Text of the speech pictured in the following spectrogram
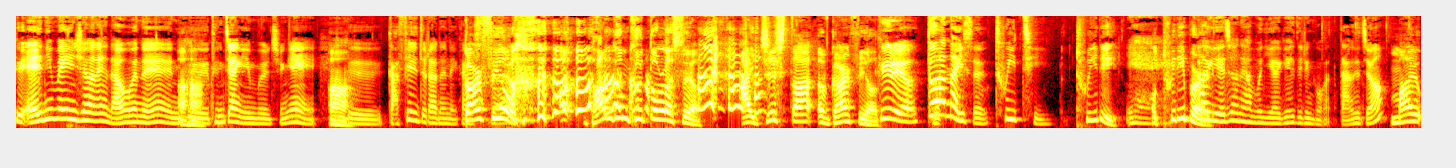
그 애니메이션에 나오는 아하. 그 등장 인물 중에 아하. 그 가필드라는 애가 Garfield. 있어요. 어, 방금 그 떠올랐어요. I just thought of Garfield. 그래요. 또 하나 있어요. 트위티. Tweety. 예. Oh, Tweety bird. 아, 예전에 한번 이야기해드린 것 같다, 그죠? My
